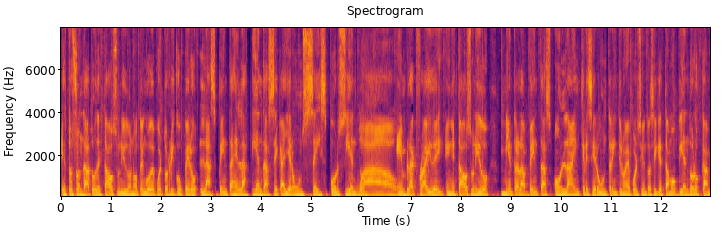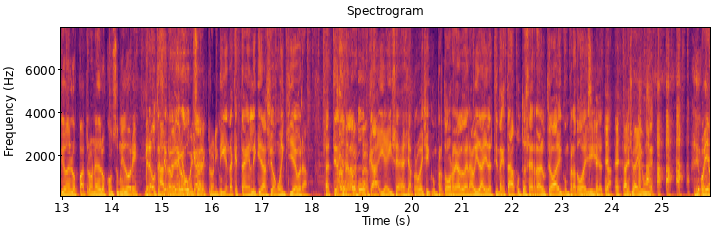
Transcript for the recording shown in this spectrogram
estos son datos de Estados Unidos, no tengo de Puerto Rico, pero las ventas en las tiendas se cayeron un 6% Wow. en Black Friday en Estados Unidos, mientras las ventas online crecieron un 39%. Así que estamos viendo los cambios en los patrones de los consumidores Mira, usted a siempre través de los comercios electrónicos. tiendas que están en liquidación o en quiebra. Las tiendas usted las busca y ahí se, se aprovecha y compra todos los regalos de Navidad. Y las tiendas que están a punto de cerrar, usted va y compra todo allí y ya está. Tacho, hay un- Oye,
